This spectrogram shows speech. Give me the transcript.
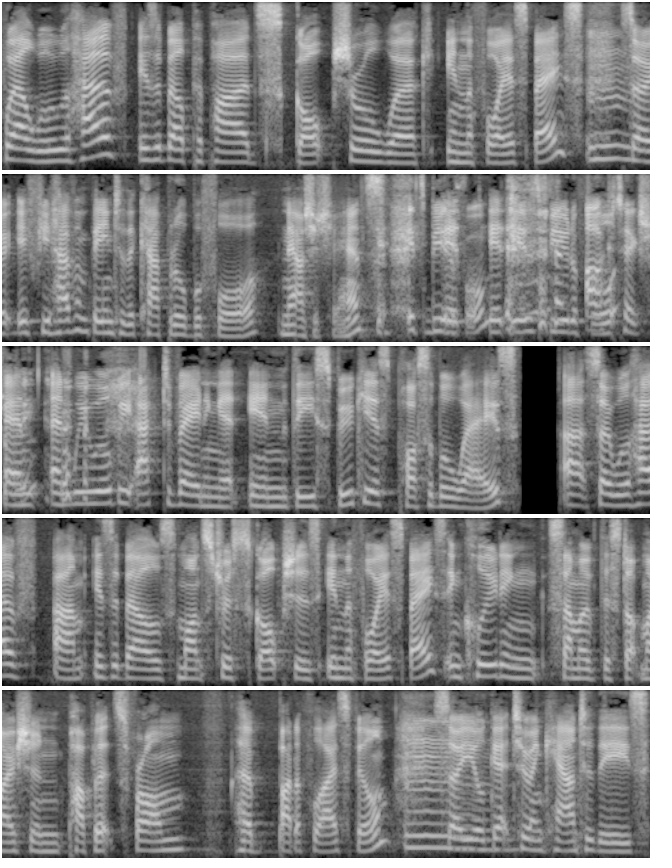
Well, we will have Isabel Peppard's sculptural work in the foyer space. Mm. So if you haven't been to the Capitol before, now's your chance. It's beautiful. It, it is beautiful. Architecturally. And, and we will be activating it in the spookiest possible ways. Uh, so we'll have um, Isabel's monstrous sculptures in the foyer space, including some of the stop motion puppets from her Butterflies film. So you'll get to encounter these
